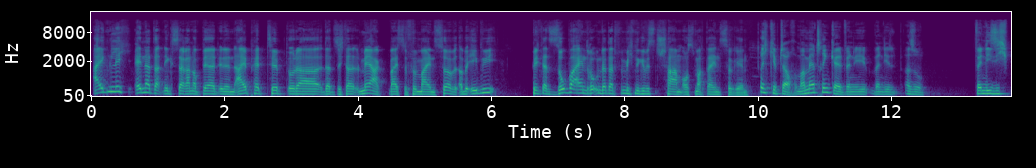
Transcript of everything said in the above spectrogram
eigentlich ändert das nichts daran, ob der in ein iPad tippt oder dass sich das merkt, weißt du, für meinen Service. Aber irgendwie finde ich das so beeindruckend, dass das für mich einen gewissen Charme ausmacht, dahin zu gehen. Ich gebe da auch immer mehr Trinkgeld, wenn die, wenn die, also wenn die sich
